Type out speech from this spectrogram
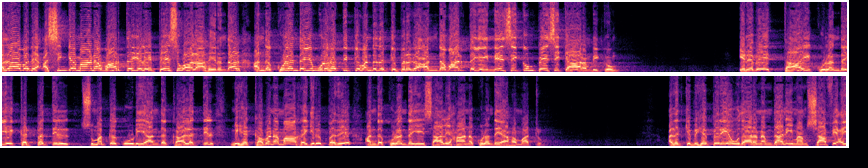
அதாவது அசிங்கமான வார்த்தைகளை பேசுவாளாக இருந்தால் அந்த குழந்தையும் உலகத்திற்கு வந்ததற்கு பிறகு அந்த வார்த்தையை நேசிக்கும் பேசிக்க ஆரம்பிக்கும். எனவே தாய் குழந்தையை கற்பத்தில் சுமக்கக்கூடிய அந்த காலத்தில் மிக கவனமாக இருப்பது அந்த குழந்தையை சாலிஹான குழந்தையாக மாற்றும். அதற்கு மிகப்பெரிய உதாரணம் தான் இமாம் ஷாஃபி ஐ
